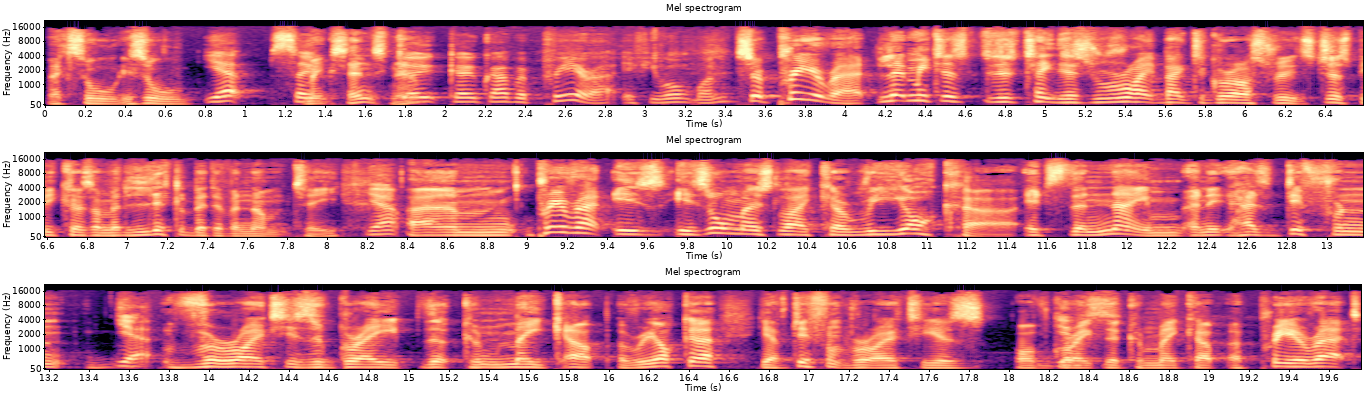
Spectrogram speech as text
That's all. It's all. Yep. So Makes sense now. Go, go grab a Priorat if you want one. So Priorat, let me just, just take this right back to grassroots, just because I'm a little bit of a numpty. Yep. Um, Priorat is is almost like a Rioja. It's the name, and it has different Yeah. varieties of grape that can make up a Rioja. You have different varieties of grape Yes. that can make up a Priorat,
